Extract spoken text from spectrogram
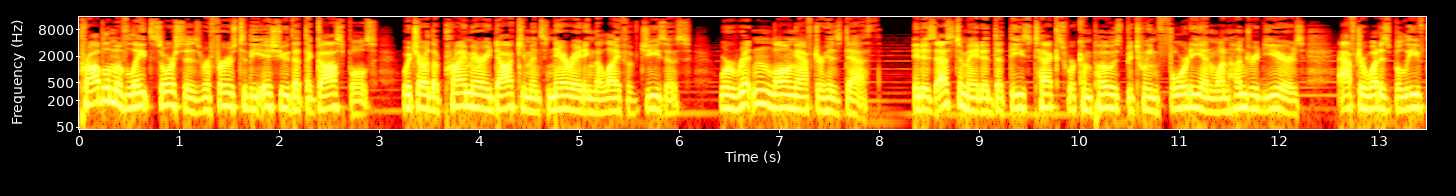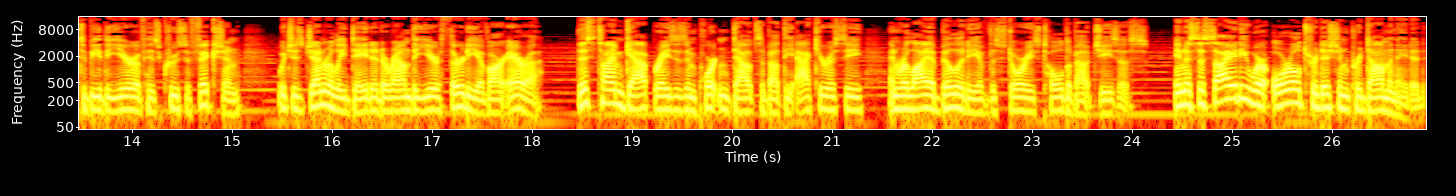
Problem of late sources refers to the issue that the Gospels, which are the primary documents narrating the life of Jesus, were written long after his death. It is estimated that these texts were composed between 40 and 100 years after what is believed to be the year of his crucifixion, which is generally dated around the year 30 of our era. This time gap raises important doubts about the accuracy and reliability of the stories told about Jesus. In a society where oral tradition predominated,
